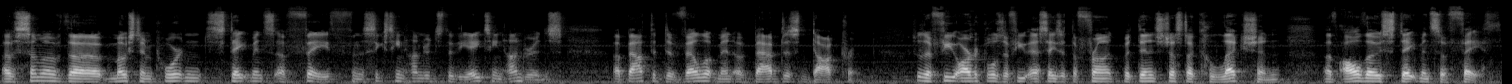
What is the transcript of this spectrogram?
of some of the most important statements of faith from the 1600s through the 1800s about the development of Baptist doctrine. So there's a few articles, a few essays at the front, but then it's just a collection of all those statements of faith.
